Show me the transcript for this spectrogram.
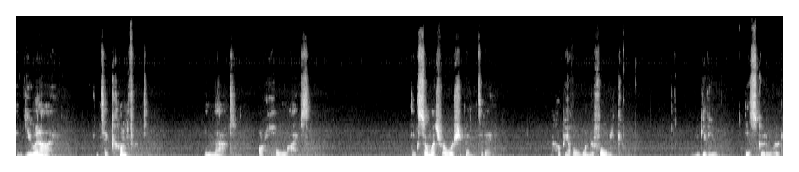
And you and I can take comfort in that our whole lives. Thanks so much for worshiping today. I hope you have a wonderful week. Let me give you this good word.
